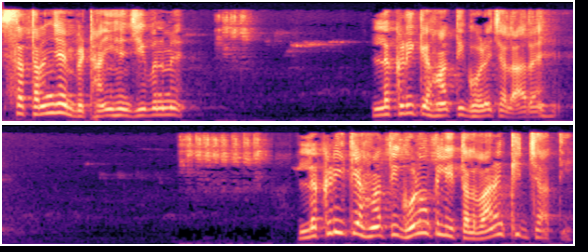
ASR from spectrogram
शतरंजें बिठाई हैं जीवन में, लकड़ी के हाथी घोड़े चला रहे हैं। लकड़ी के हाथी घोड़ों के लिए तलवारें खिंच जाती।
